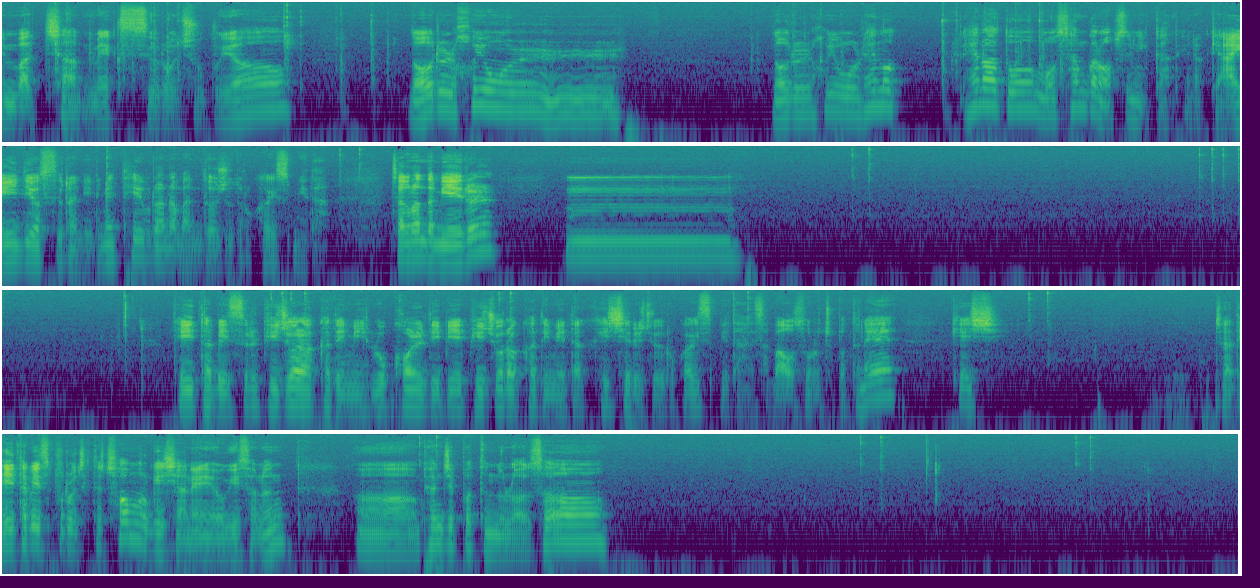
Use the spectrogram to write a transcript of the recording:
엠바차 맥스로 주고요. 너를 허용을 너를 허용을 해놓 해놔도 뭐 상관없으니까 이렇게 아이디어스라는 이름의 테이블 하나 만들어 주도록 하겠습니다. 자 그런 다음에 얘를 음 데이터베이스를 비주얼 아카데미, 로컬 DB의 비주얼 아카데미에다가 게시를 주도록 하겠습니다. 그래서 마우스 오른쪽 버튼에 게시. 자, 데이터베이스 프로젝트 처음으로 게시하네. 여기서는 어, 편집 버튼 눌러서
